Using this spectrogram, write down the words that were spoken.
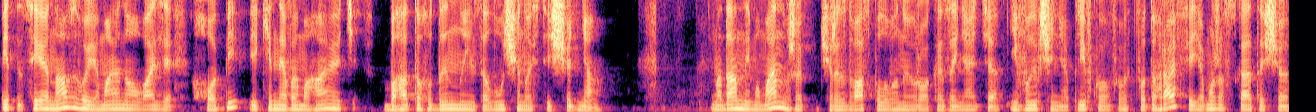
Під цією назвою я маю на увазі хобі, які не вимагають багатогодинної залученості щодня. На даний момент, вже через два з половиною роки заняття і вивчення плівкової фотографії, я можу сказати, що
